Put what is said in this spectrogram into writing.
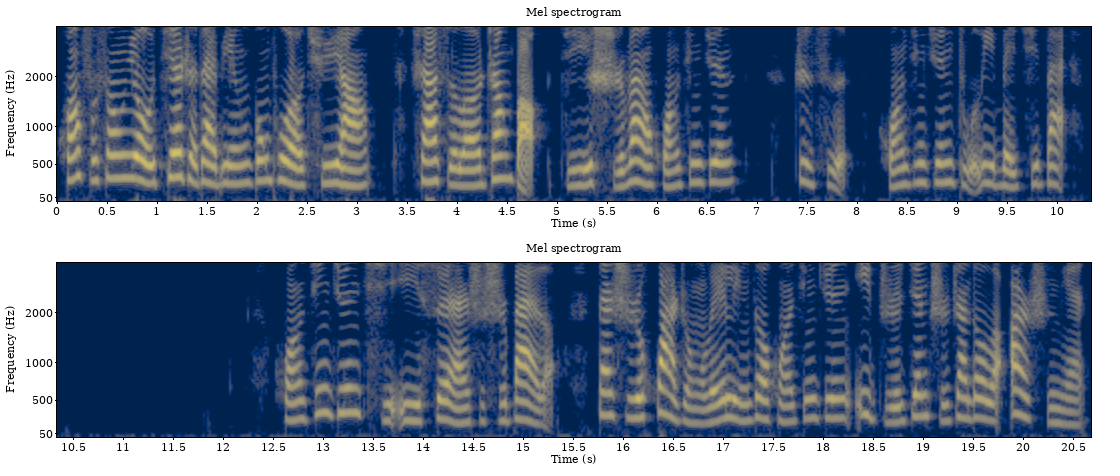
黄甫松又接着带兵攻破曲阳，杀死了张宝及十万黄巾军。至此，黄巾军主力被击败。黄巾军起义虽然是失败了。但是化整为零的黄巾军一直坚持战斗了二十年，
